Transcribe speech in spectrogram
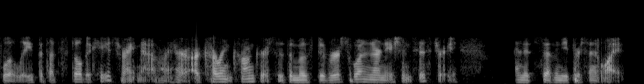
slowly, but that's still the case right now. Right? Our, our current Congress is the most diverse one in our nation's history, and it's 70% white.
